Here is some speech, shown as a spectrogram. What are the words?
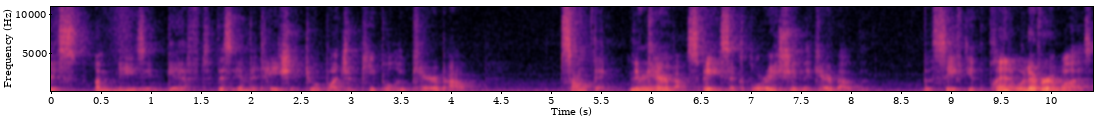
this amazing gift, this invitation to a bunch of people who care about something. They care about space exploration. They care about the, the safety of the planet, whatever it was.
